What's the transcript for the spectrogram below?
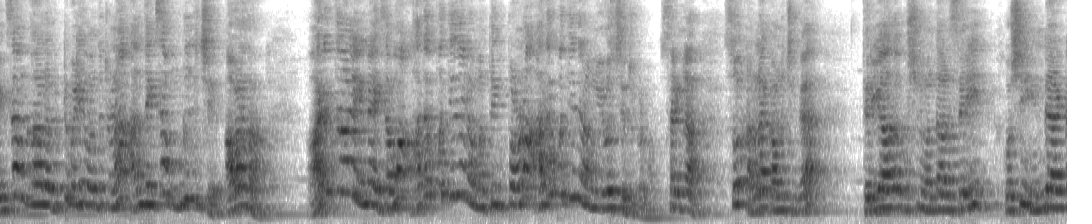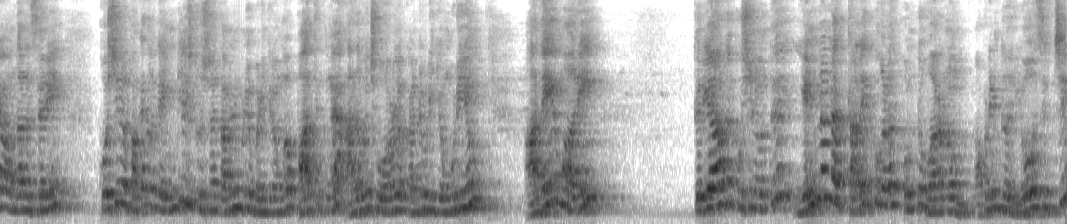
எக்ஸாம் காலை விட்டு வெளியே வந்துட்டோம்னா அந்த எக்ஸாம் முடிஞ்சிச்சு. அவ்வளோதான் அடுத்த நாள் என்ன எக்ஸாமோ அதை பற்றி தான் நம்ம திங்க் பண்ணணும் அதை பற்றி தான் நம்ம யோசிச்சுட்டு இருக்கணும். சரிங்களா? ஸோ நல்லா கவனிச்சுங்க தெரியாத கொஸ்டின் வந்தாலும் சரி கொஸ்டின் இன்டெரக்டாக வந்தாலும் சரி கொஸ்டின் பக்கத்தில் இருக்க இங்கிலீஷ் கொஸ்டின் தமிழ் மீடியம் படிக்கிறவங்க பார்த்துக்கங்க. அதை வச்சு ஓரளவு கண்டுபிடிக்க முடியும். அதே மாதிரி தெரியாத கொஷின் வந்து என்னென்ன தலைப்புகளை கொண்டு வரணும் அப்படின்றத யோசிச்சு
